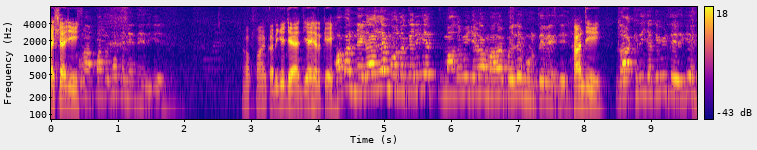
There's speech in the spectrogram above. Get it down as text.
ਅੱਛਾ ਜੀ। ਹੁਣ ਆਪਾਂ ਦੱਸੋ ਕਿੰਨੇ ਦੇ ਦਈਏ। ਆਪਾਂ ਕਰੀਏ ਜਾਇਜ਼ ਜਿਹਾ ਹਿਰ ਕੇ। ਆਪਾਂ ਨਿਗਾਹ ਜਿਹਾ ਮੁੱਲ ਕਰੀਏ ਮੰਨ ਲਓ ਵੀ ਜਿਹੜਾ ਮੰਨ ਲਓ ਪਹਿਲੇ ਫੋਨ ਤੇ ਵੇਖਦੇ। ਹਾਂਜੀ। ਲੱਖ ਦੀ ਜੱਗੇ ਵੀਰ ਦੇ ਦਈਏ।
